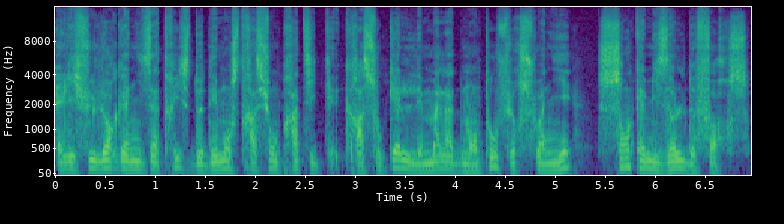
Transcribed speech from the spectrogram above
elle y fut l'organisatrice de démonstrations pratiques grâce auxquelles les malades mentaux furent soignés sans camisole de force.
